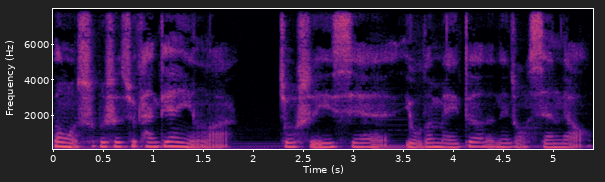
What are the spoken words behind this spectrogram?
问我是不是去看电影了，就是一些有的没的的那种闲聊。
